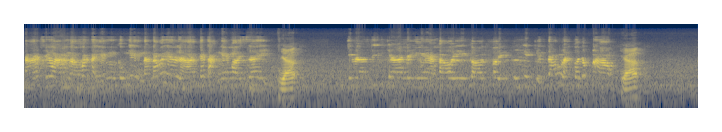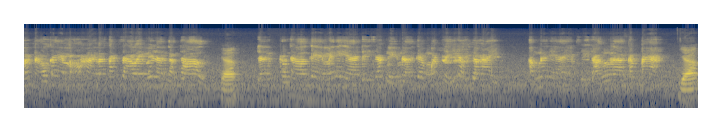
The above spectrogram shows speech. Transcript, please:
À, siêu âm rồi phát hiện cũng như người ta nói là cái thận em hơi suy dạ. Đi lên tuyến trên đi nha coi coi coi chẩn đoán lại coi đúng không? Dạ. Bắt đầu các em bỏ hai ba tháng sau em mới lên Cần Thơ. Dạ. Lên Cần Thơ cái em mới à, đi xét nghiệm lại cái ông bác sĩ ông cho hay. Ông nói à, em suy thận à, cấp 3 dạ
